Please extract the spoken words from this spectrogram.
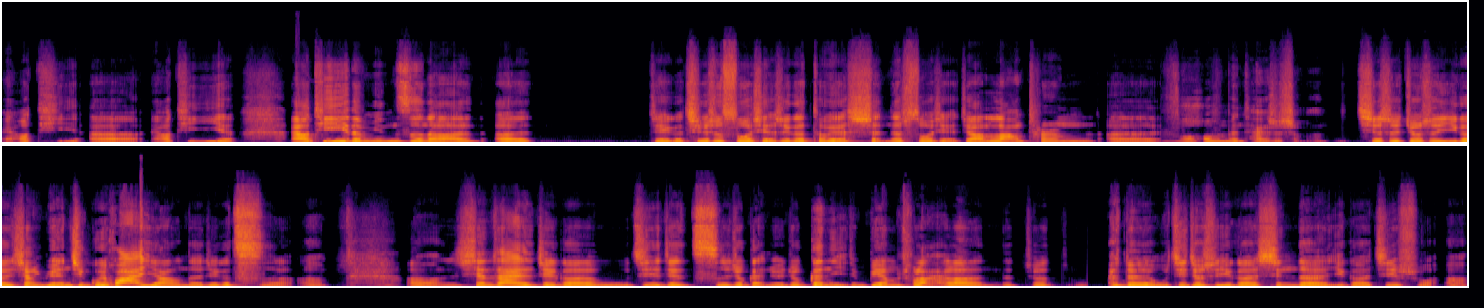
LT 呃 LTE。LTE 的名字呢，呃，这个其实缩写是一个特别神的缩写，叫 long term 呃 involvement 还是什么？其实就是一个像远景规划一样的这个词啊，嗯，现在这个五 G 这词就感觉就更已经编不出来了，就对，五 G 就是一个新的一个技术啊，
